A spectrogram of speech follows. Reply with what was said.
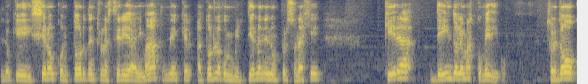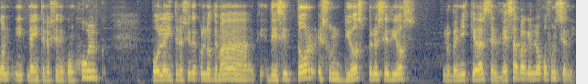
lo que hicieron con Thor dentro de la serie de animadas también, que a Thor lo convirtieron en un personaje que era de índole más comédico. Sobre todo con las interacciones con Hulk o las interacciones con los demás. De decir, Thor es un dios, pero ese dios lo tenéis que dar cerveza para que el loco funcione.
